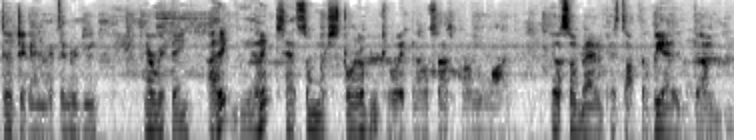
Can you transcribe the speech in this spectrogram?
the Gigantamax energy and everything. I think I think it just had so much stored up into it though, so that's probably why it was so bad and pissed off though. But yeah, um,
